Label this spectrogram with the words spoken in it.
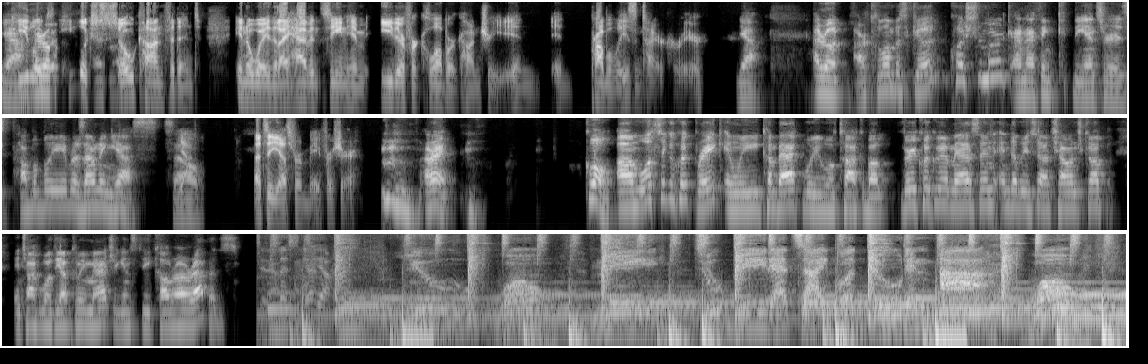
yeah, he looks he looks so confident in a way that I haven't seen him either for club or country in in probably his entire career. yeah. I wrote, "Are Columbus good?" Question mark, and I think the answer is probably a resounding yes. So. Yeah. That's a yes from me for sure. All right. Cool. Um, well, let's take a quick break, and we come back. We will talk about very quickly about Madison NWSL Challenge Cup, and talk about the upcoming match against the Colorado Rapids. You want me to be that type of dude, and I want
